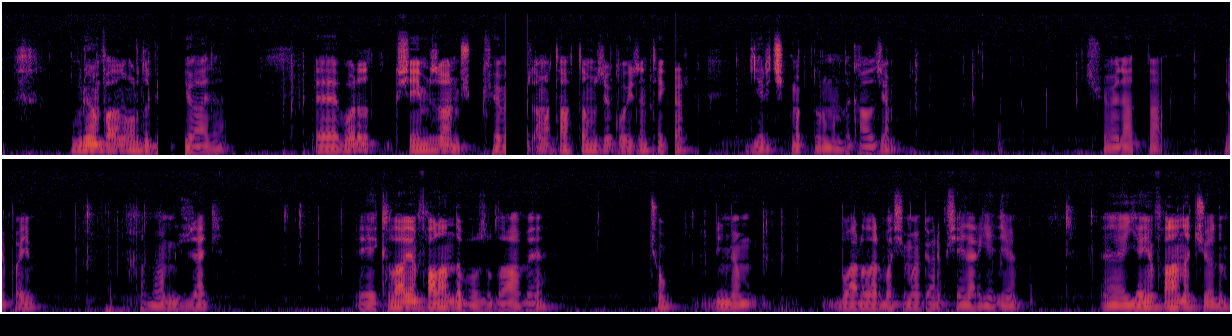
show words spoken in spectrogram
Vuruyorum falan orada bekliyor hala. Ee, bu arada şeyimiz varmış. Kömürümüz ama tahtamız yok. O yüzden tekrar geri çıkmak durumunda kalacağım. Şöyle hatta yapayım. Tamam güzel. Ee, klavyem falan da bozuldu abi. Çok bilmiyorum. Bu aralar başıma garip şeyler geliyor. Ee, yayın falan açıyordum.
